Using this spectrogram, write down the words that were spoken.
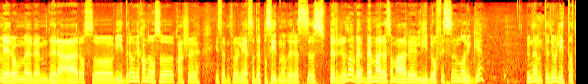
mer om eh, hvem dere er osv. Og, så og vi kan jo også kanskje, istedenfor å lese det på sidene deres, eh, spørre da, hvem er det som er LibreOffice Norge? Du nevnte det jo litt at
